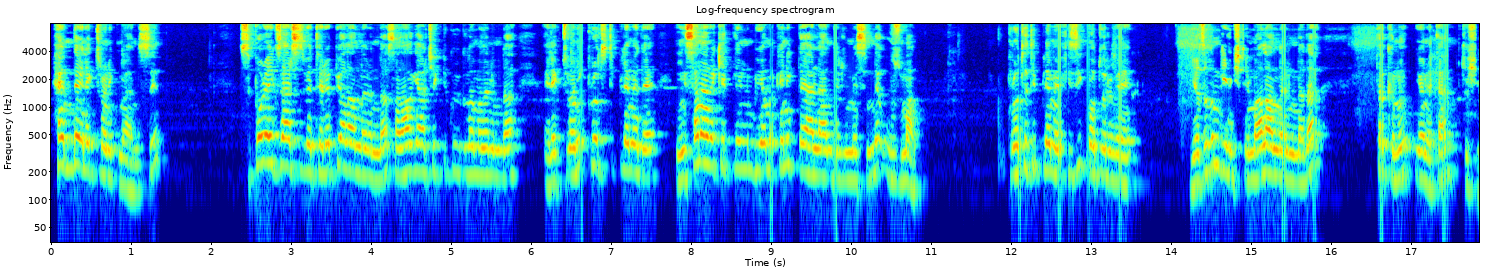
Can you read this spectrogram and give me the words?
hem de elektronik mühendisi. Spor egzersiz ve terapi alanlarında, sanal gerçeklik uygulamalarında, elektronik prototiplemede, insan hareketlerinin biyomekanik değerlendirilmesinde uzman. Prototipleme, fizik motoru ve yazılım geliştirme alanlarında da takımı yöneten kişi.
